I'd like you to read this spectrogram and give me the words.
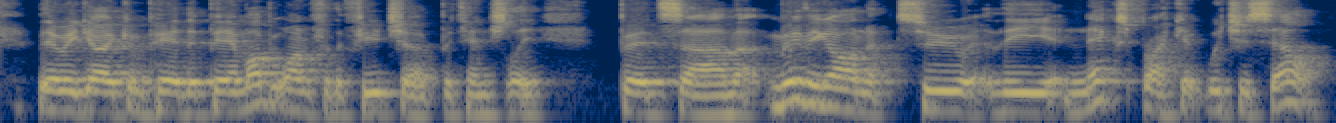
there we go. Compare the pair. Might be one for the future potentially. But um, moving on to the next bracket, which is sell.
